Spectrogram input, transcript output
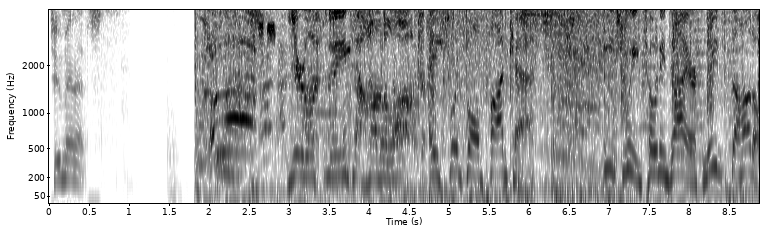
Two minutes. You're listening to Huddle Up, a football podcast. Each week, Tony Dyer leads the huddle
